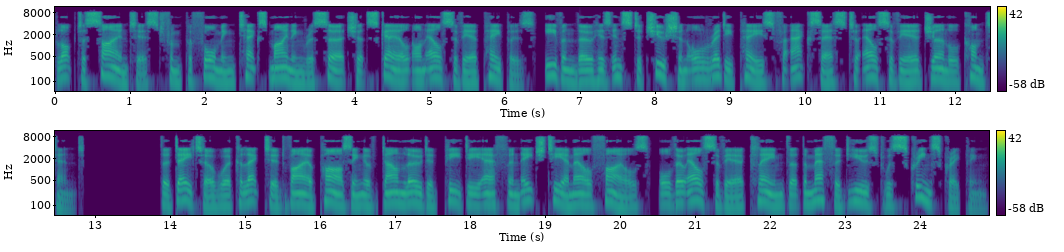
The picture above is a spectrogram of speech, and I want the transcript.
blocked a scientist from performing text mining research at scale on Elsevier papers, even though his institution already pays for access to Elsevier journal content. The data were collected via parsing of downloaded PDF and HTML files, although Elsevier claimed that the method used was screen scraping.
